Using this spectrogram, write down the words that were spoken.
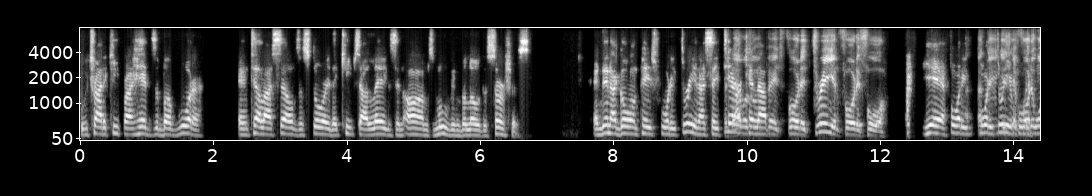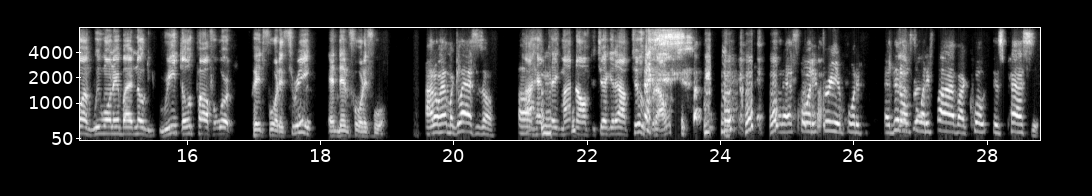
We try to keep our heads above water and tell ourselves a story that keeps our legs and arms moving below the surface. And then I go on page 43 and I say, terror cannot. page 43 and 44. Yeah, 40, 43 and 41. We want everybody to know to read those powerful words. Page 43 and then 44. I don't have my glasses on. Um, I had to take mine off to check it out too. But I... so that's 43 and 40. And then that's on 45, right. I quote this passage.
